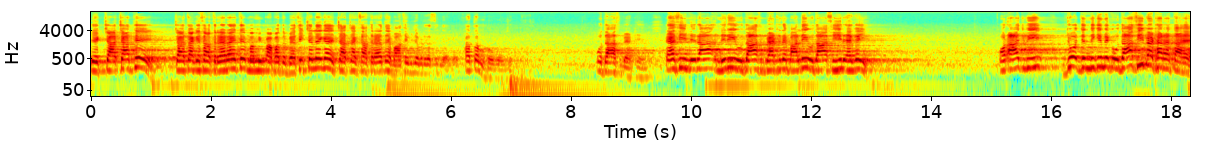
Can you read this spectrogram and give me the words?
एक चाचा थे, चाचा के साथ रह रहे थे, मम्मी पापा तो वैसे ही चले गए, चाचा के साथ रह रहे थे, वहाँ से भी ज़बरदस्ती ले गए। खत्म हो गए उदास बैठे ऐसी निरा, निरी, उदास बैठने वाली, उदास ही रह गई। और आज भी जो ज़िंदगी में उदास ही बैठा रहता है,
